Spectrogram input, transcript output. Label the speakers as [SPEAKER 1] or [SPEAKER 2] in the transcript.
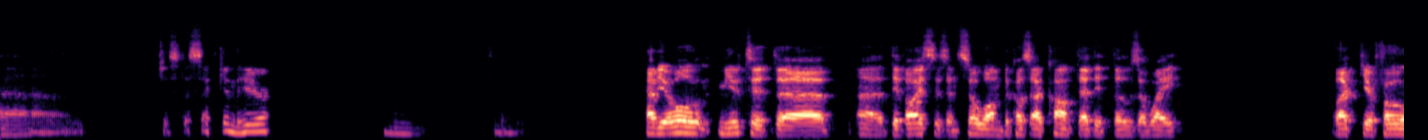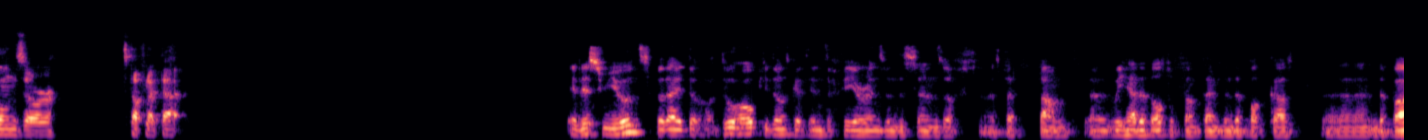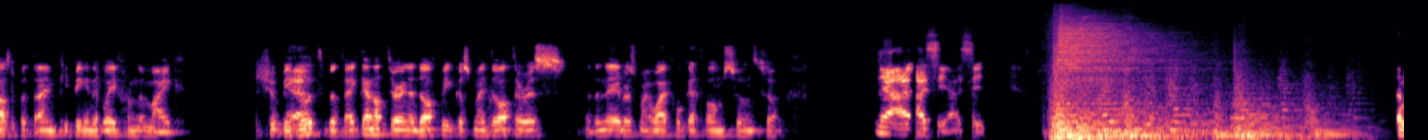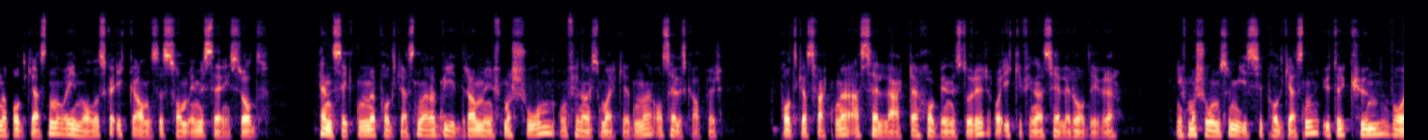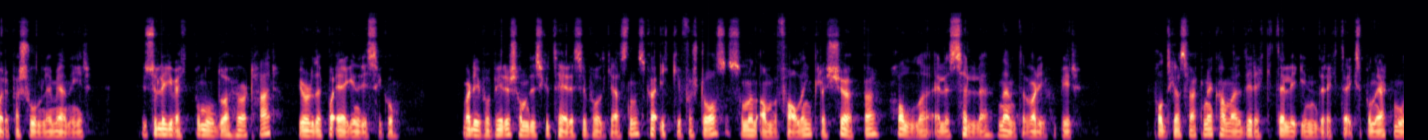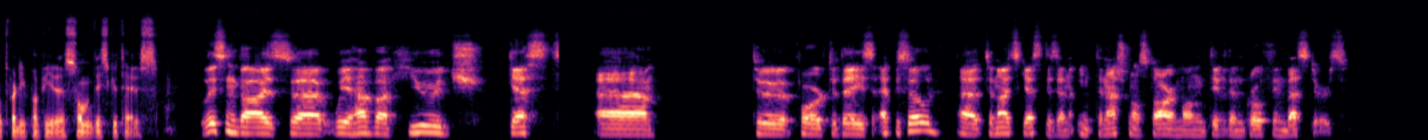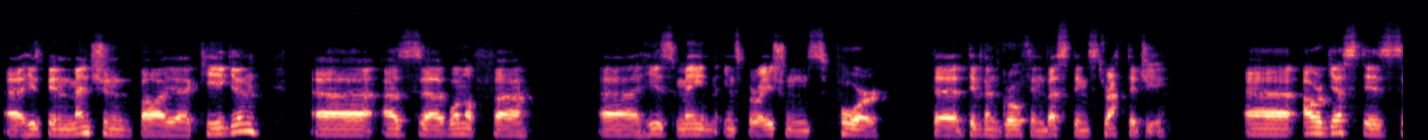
[SPEAKER 1] Uh, just a second here. Mm, Have you all muted uh, uh, devices and so on because I can't edit those away, like your phones or stuff like that?
[SPEAKER 2] It is mute, but I do, do hope you don't get interference in the sense of uh, sound. Uh, we had it also sometimes in the podcast in the past, but I'm keeping it away from the mic. It should be
[SPEAKER 1] Yeah.
[SPEAKER 2] good, but I cannot turn it off because my daughter is the neighbors. My wife will get home soon, so
[SPEAKER 1] Yeah, I, I see, I see.
[SPEAKER 3] Denne podcasten og innholdet skal ikke anses som investeringsråd. Hensikten med podcasten er å bidra med informasjon om finansmarkedene og selskaper. Podcastvertene er selvlærte hobbyinvestorer og ikke finansielle rådgivere. Informasjonen som gis i podcasten utgjør kun våre personlige meninger. Hvis du legger vekt på noe du har hørt her, gjør du det på egen risiko. Verdipapirer som diskuteres i podcasten skal ikke forstås som en anbefaling til å kjøpe, holde eller selge nevnte verdipapir. Podcastvertene kan være direkte eller indirekte eksponert mot verdipapiret som diskuteres.
[SPEAKER 1] Listen, guys, uh, we have a huge guest uh, to for today's episode. Uh, tonight's guest is an international star among dividend growth investors. Uh, he's been mentioned by uh, Keegan uh, as one of his main inspirations for the dividend growth investing strategy. Our guest is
